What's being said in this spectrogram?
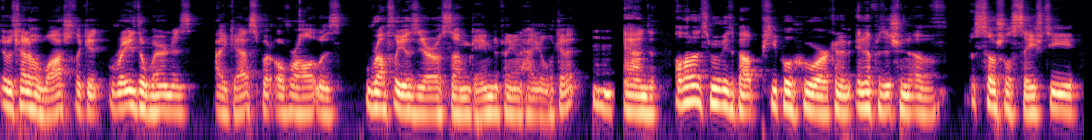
it was kind of a wash. Like it raised awareness i guess but overall it was roughly a zero sum game depending on how you look at it. Mm-hmm. And a lot of this movie is about people who are kind of in a position of social safety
